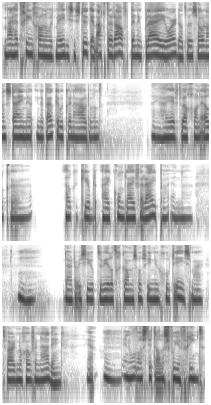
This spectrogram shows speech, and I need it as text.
maar het ging gewoon om het medische stuk. En achteraf ben ik blij hoor, dat we zo lang Stijn in de buik hebben kunnen houden. Want nou ja, hij heeft wel gewoon elke, elke keer, hij kon blijven rijpen. En eh, Hmm. daardoor is hij op de wereld gekomen zoals hij nu goed is. Maar het waar ik nog over nadenk. Hmm. En hoe was dit alles voor je vriend?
